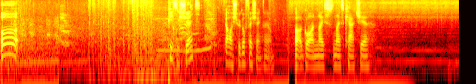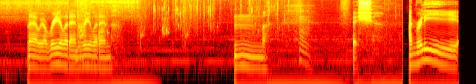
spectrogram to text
Oh! Piece of shit. Oh, should we go fishing? Hang on. Oh, go on. Nice, nice catch here. There we are. Reel it in, reel it in. Mmm. Fish. I'm really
